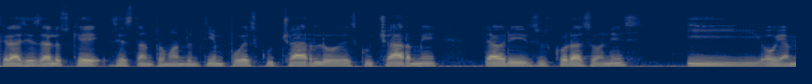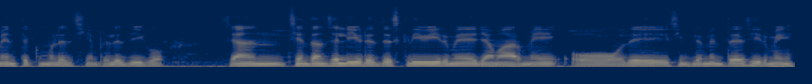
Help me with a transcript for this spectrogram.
gracias a los que se están tomando el tiempo de escucharlo, de escucharme, de abrir sus corazones y obviamente, como les siempre les digo, sean siéntanse libres de escribirme, de llamarme o de simplemente decirme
